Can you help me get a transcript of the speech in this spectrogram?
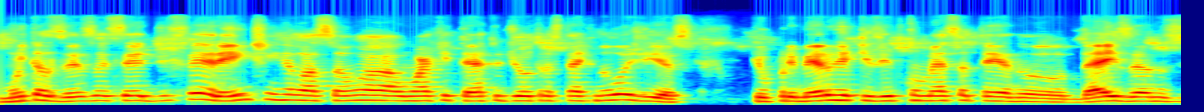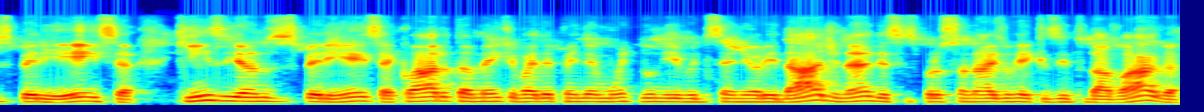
muitas vezes vai ser diferente em relação a um arquiteto de outras tecnologias. Que o primeiro requisito começa tendo 10 anos de experiência, 15 anos de experiência. É claro também que vai depender muito do nível de senioridade, né, desses profissionais, o requisito da vaga,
